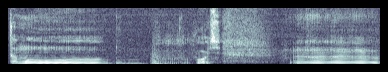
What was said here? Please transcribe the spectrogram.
таму вось. Э,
